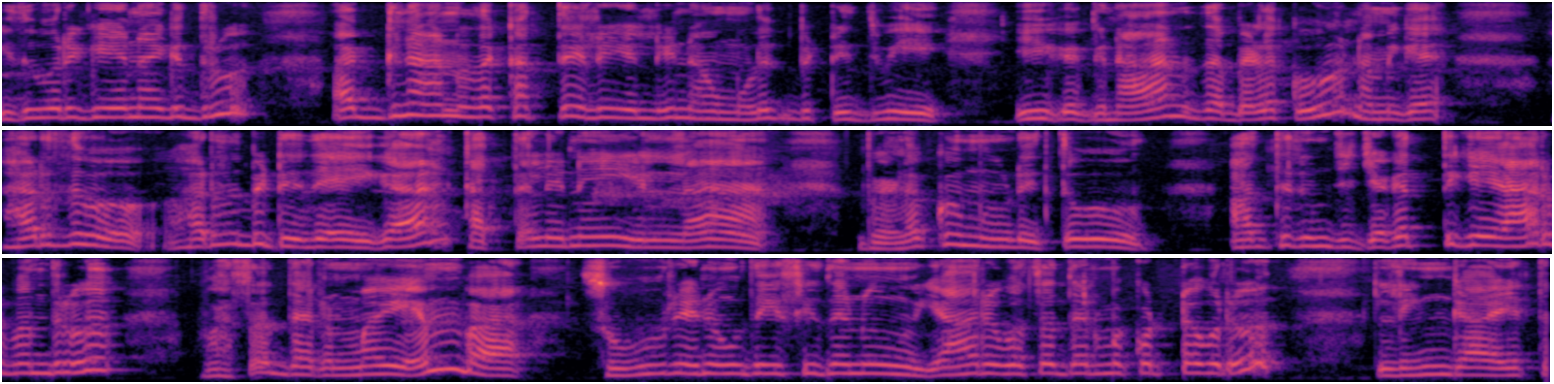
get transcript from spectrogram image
ಇದುವರೆಗೆ ಏನಾಗಿದ್ರು? ಅಜ್ಞಾನದ ಕತ್ತಲೆಯಲ್ಲಿ ನಾವು ಮುಳುಗಿಬಿಟ್ಟಿದ್ವಿ. ಈಗ ಜ್ಞಾನದ ಬೆಳಕು ನಮಗೆ ಹರಿದು ಹರಿದು ಬಿಟ್ಟಿದೆ. ಈಗ ಕತ್ತಲೇನೇ ಇಲ್ಲ. ಬೆಳಕು ಮೂಡಿತು. ಆದ್ದರಿಂದ ಜಗತ್ತಿಗೆ ಯಾರು ಬಂದರು ಹೊಸ ಧರ್ಮ ಎಂಬ ಸೂರ್ಯನು ಉದಯಿಸಿದನು. ಯಾರು ಹೊಸ ಧರ್ಮ ಕೊಟ್ಟವರು? ಲಿಂಗಾಯತ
